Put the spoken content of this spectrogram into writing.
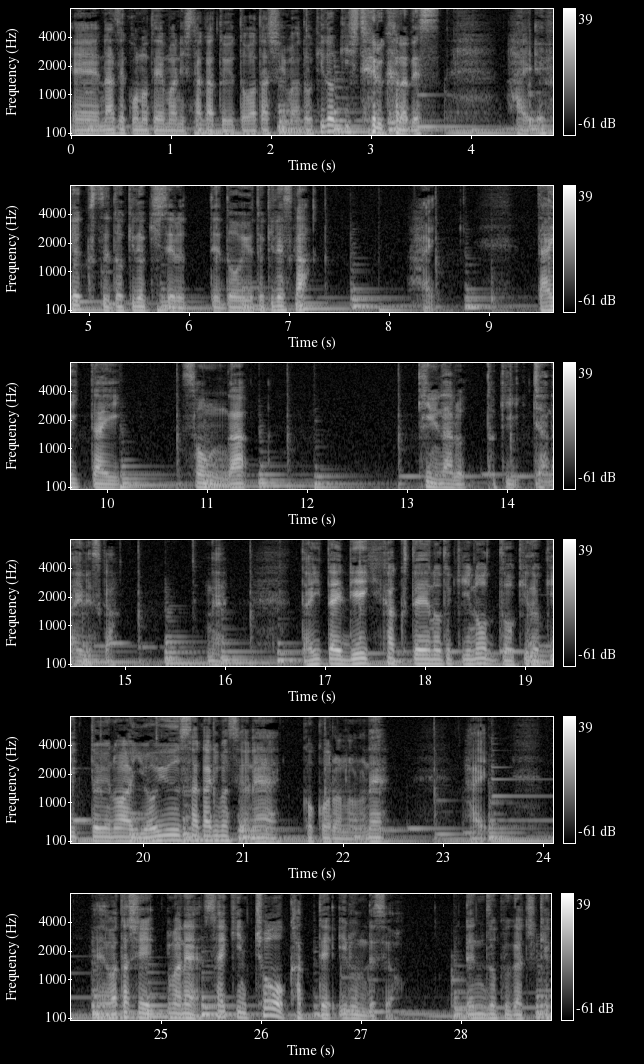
えー、なぜこのテーマにしたかというと私今ドキドキしているからです。はい FX でドキドキしてるってどういう時ですか？はい。だいたい損が気になる時じゃないですか？ね。だいたい利益確定の時のドキドキというのは余裕下がりますよね。心のね。はい、えー、私今ね最近超買っているんですよ。連続勝ち結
